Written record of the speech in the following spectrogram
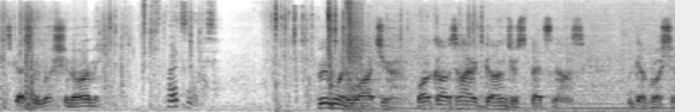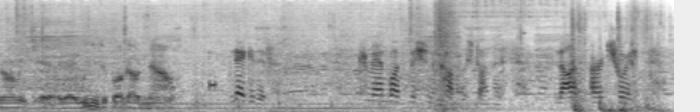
It's got the Russian army. Spetsnaz. 3-1 to Watcher. Barkov's hired guns or Spetsnaz. We got Russian army KIA. We need to bug out now. Negative. Command wants mission accomplished on this. Not our choice.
